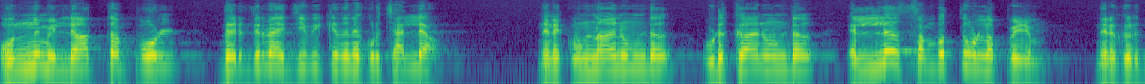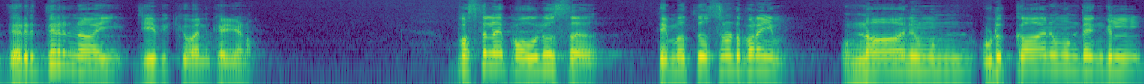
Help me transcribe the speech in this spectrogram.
ഒന്നുമില്ലാത്തപ്പോൾ ദരിദ്രനായി ജീവിക്കുന്നതിനെ കുറിച്ചല്ല. നിനക്ക് ഉണ്ണാനുണ്ട് ഉടുക്കാനുണ്ട് എല്ലാ സമ്പത്തും ഉള്ളപ്പോഴും നിനക്കൊരു ദരിദ്രനായി ജീവിക്കുവാൻ കഴിയണം. അപ്പസ്തലായ പൗലൂസ് തിമത്തൂസിനോട് പറയും ഉണ്ണാനും ഉടുക്കാനും ഉണ്ടെങ്കിൽ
